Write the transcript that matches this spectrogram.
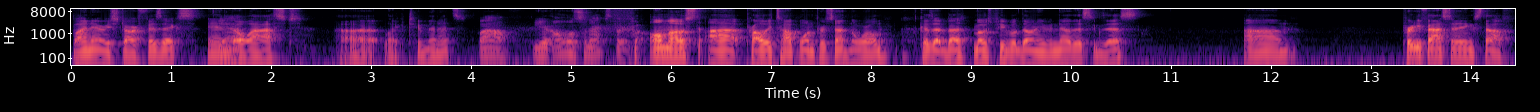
binary star physics in Yeah. the last uh like two minutes. Wow. You're almost an expert. Almost, uh, probably top one percent in the world because I bet most people don't even know this exists. Um, pretty fascinating stuff.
